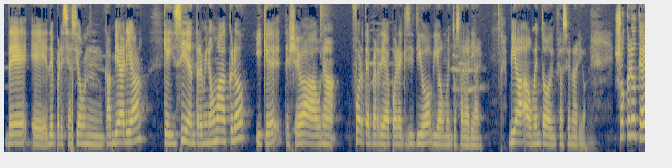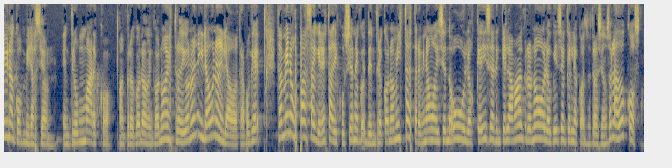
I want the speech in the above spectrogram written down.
de eh, depreciación cambiaria que incide en términos macro y que te lleva a una fuerte pérdida de poder adquisitivo vía aumento salarial, vía aumento inflacionario. Yo creo que hay una combinación entre un marco macroeconómico nuestro, digo, no es ni la una ni la otra, porque también nos pasa que en esta discusión de entre economistas terminamos diciendo, uh, los que dicen que es la macro, no, los que dicen que es la concentración. Son las dos cosas,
